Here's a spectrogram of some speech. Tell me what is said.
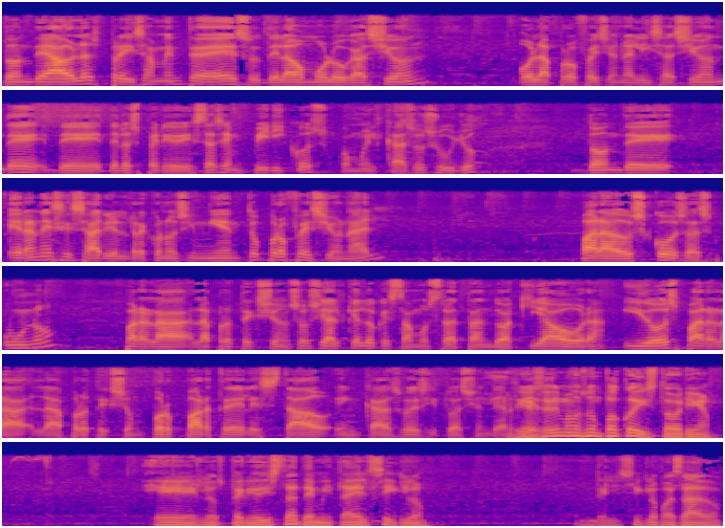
donde hablas precisamente de eso, de la homologación o la profesionalización de, de- de los periodistas empíricos, como el caso suyo, donde era necesario el reconocimiento profesional para dos cosas. Uno, para la, la protección social, que es lo que estamos tratando aquí ahora, y dos, para la, la protección por parte del Estado en caso de situación de Si riesgo. hacemos un poco de historia, eh, los periodistas de mitad del siglo, del siglo pasado,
